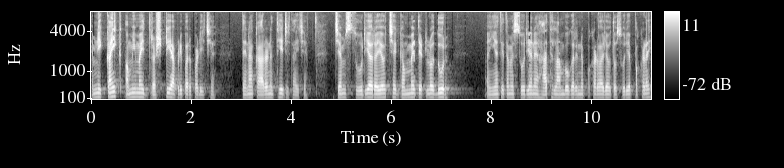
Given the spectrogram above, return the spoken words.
એમની કંઈક અમીમય દ્રષ્ટિ આપણી પર પડી છે. તેના કારણથી જ થાય છે. જેમ સૂર્ય રહ્યો છે, ગમે તેટલો દૂર, અહીંયાથી તમે સૂર્યને હાથ લાંબો કરીને પકડવા જાઓ તો સૂર્ય પકડાય.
